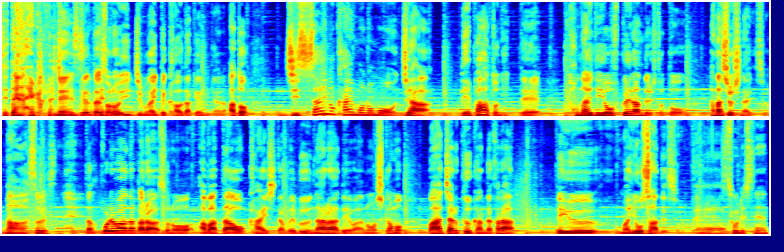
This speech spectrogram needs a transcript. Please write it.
絶対ない形ねですよね絶対その自分が行って買うだけみたいなあと実際の買い物もじゃあデパートに行って隣で洋服選んでる人と話をしないですよね。ああそうですねだからこれはだからそのアバターを介したウェブならではのしかもバーチャル空間だからっていう、まあ、良さですよね。そうですね、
